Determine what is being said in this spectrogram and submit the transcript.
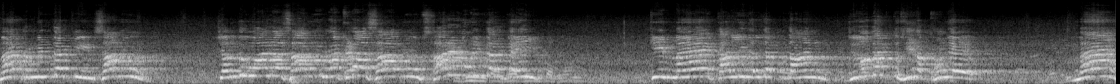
ਮੈਂ ਪਰਮਿੰਦਰ ਢੀਂਡਸਾ ਨੂੰ ਚੰਦੂਵਾਲਾ ਸਾਹਿਬ ਨੂੰ, ਰਖੜਾ ਸਾਹਿਬ ਨੂੰ, ਸਾਰਿਆਂ ਨੂੰ ਇਹ ਗੱਲ ਕਹੀ ਕਿ ਮੈਂ ਅਕਾਲੀ ਦਲ ਦਾ ਪ੍ਰਧਾਨ ਜਦੋਂ ਤੱਕ ਤੁਸੀਂ ਰੱਖੋਗੇ, ਮੈਂ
